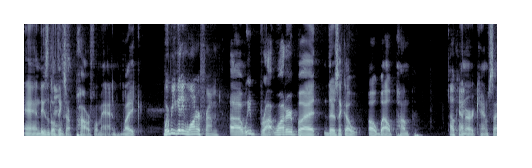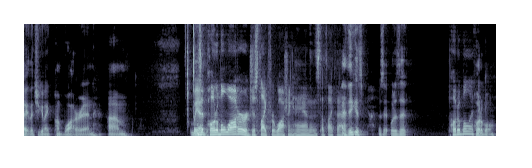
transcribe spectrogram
And these little things are powerful, man. Like Where were you getting water from? uh, we brought water, but there's like a, a well pump Okay. in our campsite that you can like pump water in. Um, but Is yeah, it potable water or just like for washing hands and stuff like that? I think it's is it what is it potable. I think? potable?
